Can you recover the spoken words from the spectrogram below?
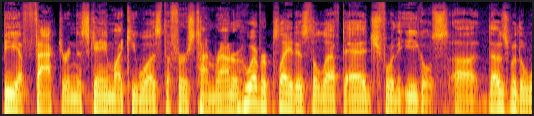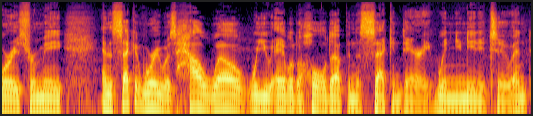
be a factor in this game like he was the first time round, or whoever played as the left edge for the Eagles? Uh, those were the worries for me. And the second worry was how well were you able to hold up in the secondary when you needed to? And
